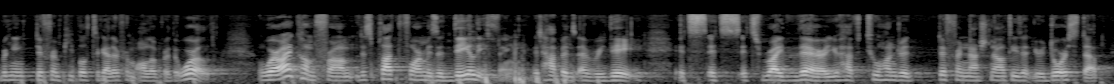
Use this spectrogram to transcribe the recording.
bringing different people together from all over the world. Where I come from, this platform is a daily thing. It happens every day. It's, it's, it's right there. You have 200 different nationalities at your doorstep.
